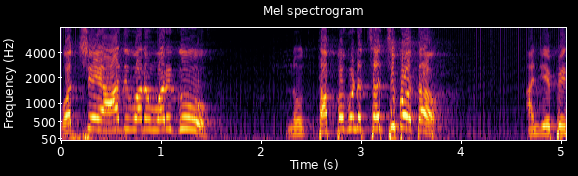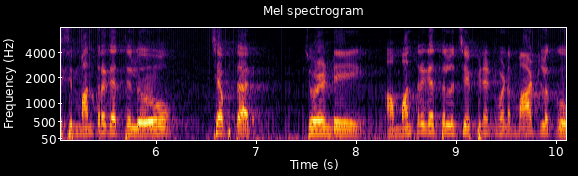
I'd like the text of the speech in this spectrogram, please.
వచ్చే ఆదివారం వరకు నువ్వు తప్పకుండా చచ్చిపోతావు అని చెప్పేసి మంత్రగత్తెలు చెప్తారు. చూడండి ఆ మంత్రగత్తెలు చెప్పినటువంటి మాటలకు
